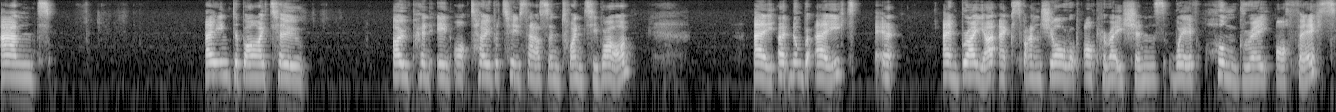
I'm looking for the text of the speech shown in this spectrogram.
And aim Dubai to open in October 2021 a, at number eight Embraer expands Europe operations with Hungary office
